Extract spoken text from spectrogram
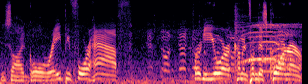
We saw a goal right before half for New York coming from this corner.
